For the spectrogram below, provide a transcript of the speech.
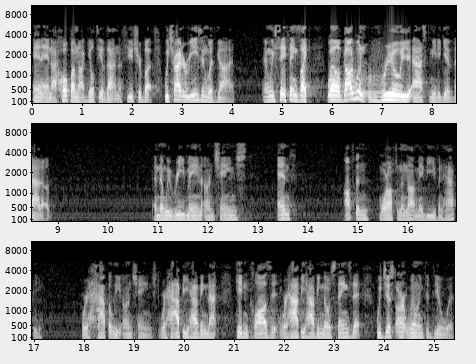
and, and I hope I'm not guilty of that in the future, but we try to reason with God. And we say things like, well, God wouldn't really ask me to give that up. And then we remain unchanged. And often, more often than not, maybe even happy. We're happily unchanged. We're happy having that hidden closet. We're happy having those things that we just aren't willing to deal with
